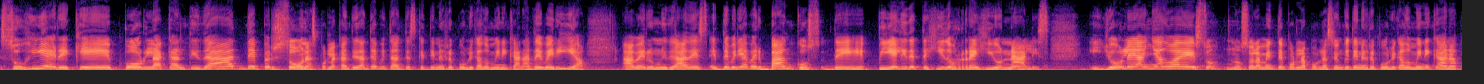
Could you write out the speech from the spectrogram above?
sugiere que por la cantidad de personas, por la cantidad de habitantes que tiene República Dominicana, debería haber unidades, eh, debería haber bancos de piel y de tejidos regionales. Y yo le añado a eso, no solamente por la población que tiene República Dominicana,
